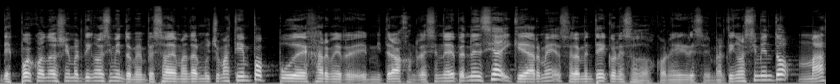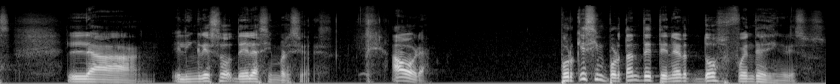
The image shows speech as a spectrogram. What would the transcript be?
Después, cuando yo invertí en conocimiento, me empezó a demandar mucho más tiempo, pude dejar mi, trabajo en relación de dependencia y quedarme solamente con esos dos, con el ingreso de invertir en conocimiento más el ingreso de las inversiones. Ahora, ¿por qué es importante tener dos fuentes de ingresos?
